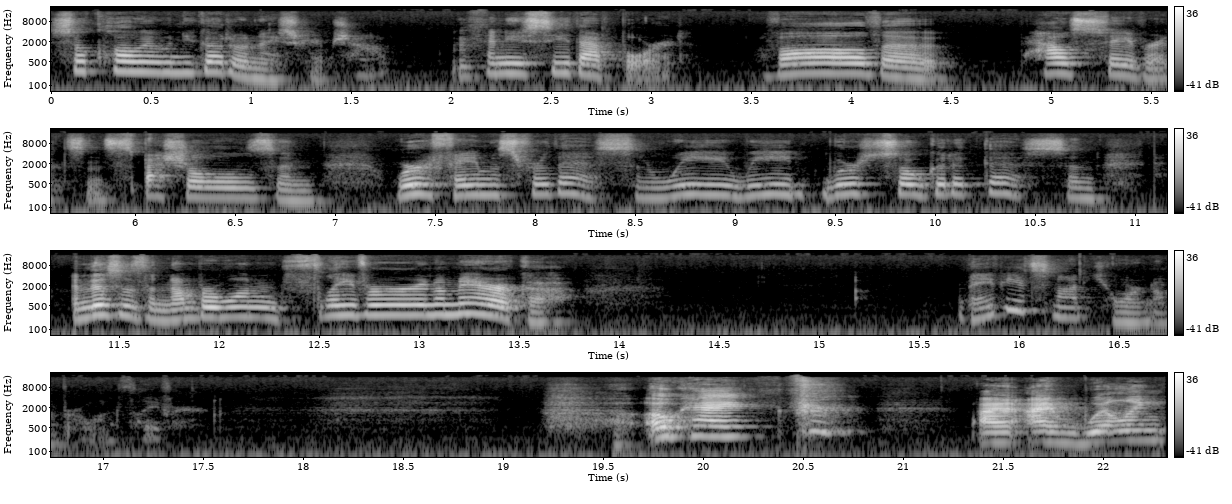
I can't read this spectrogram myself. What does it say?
So Chloe, when you go to an ice cream shop mm-hmm. and you see that board of all the house favorites and specials and we're famous for this and we we we're so good at this and and this is the number one flavor in America. Maybe it's not your number one flavor. Okay. I, I'm willing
